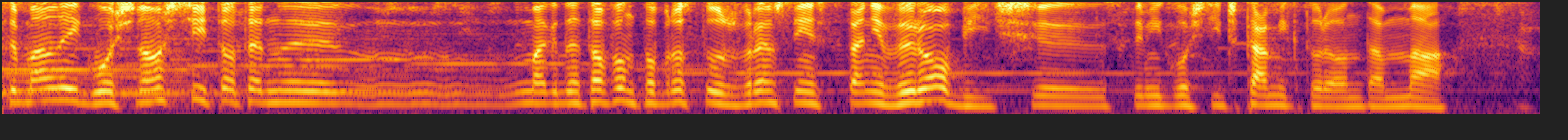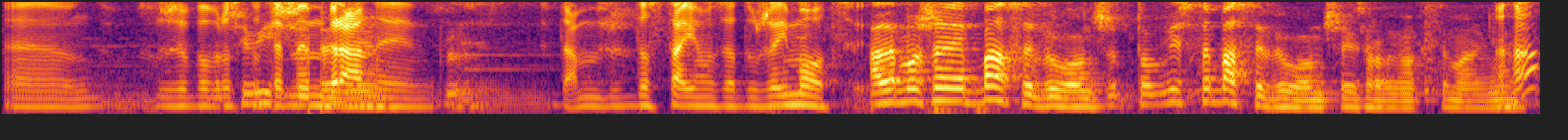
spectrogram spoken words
Maksymalnej głośności to ten y, magnetofon po prostu już wręcz nie jest w stanie wyrobić y, z tymi głośniczkami, które on tam ma. Y, Że po prostu te Oczywiście, membrany y, tam dostają za dużej mocy. Ale może basy wyłączę. To wiesz co, basy wyłączę i zrobię maksymalnie. Aha.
